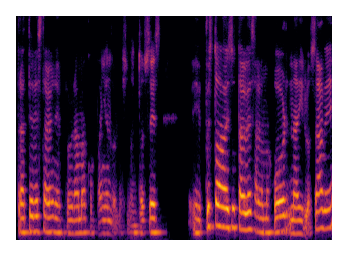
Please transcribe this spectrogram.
traté de estar en el programa acompañándolos, ¿no? Entonces, eh, pues todo eso tal vez a lo mejor nadie lo sabe,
